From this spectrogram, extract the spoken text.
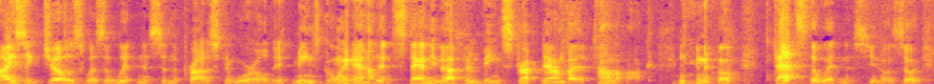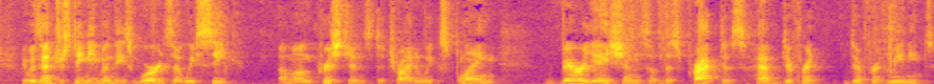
Isaac Jogues was a witness in the Protestant world. It means going out and standing up and being struck down by a tomahawk. You know, that's the witness. You know, so it was interesting. Even these words that we seek among Christians to try to explain variations of this practice have different different meanings.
